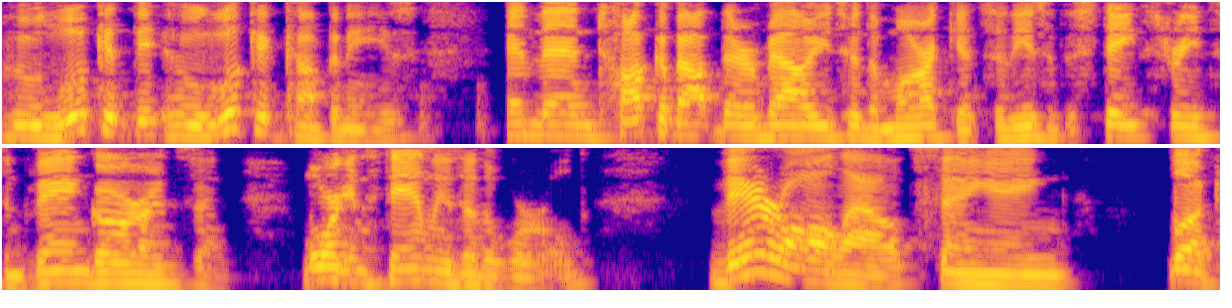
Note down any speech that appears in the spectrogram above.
who look at the, who look at companies and then talk about their value to the market. So these are the State Streets and Vanguards and Morgan Stanleys of the world. They're all out saying, look,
